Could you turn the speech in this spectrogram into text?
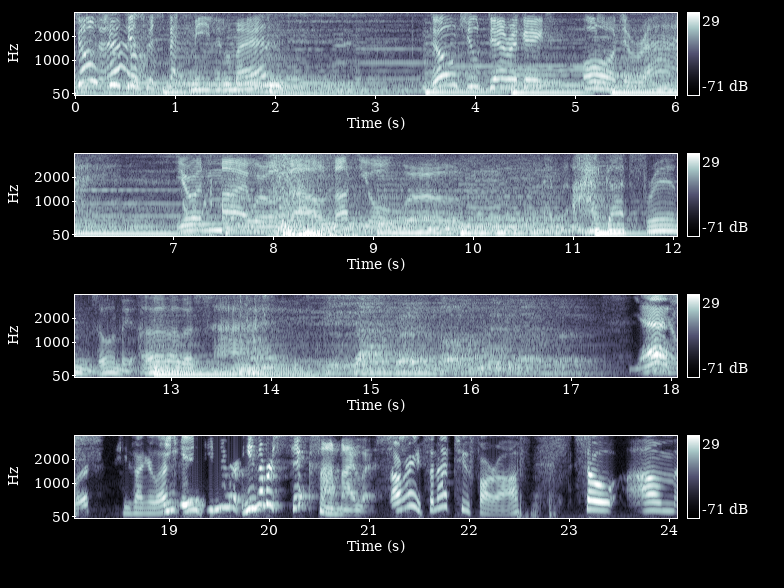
Don't you disrespect me, little man. Don't you derogate or deride. You're in my world now, not your world. And I got friends on the other side. Yes. He's on your list. He is. He's number, he's number six on my list. All right, so not too far off. So, um,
